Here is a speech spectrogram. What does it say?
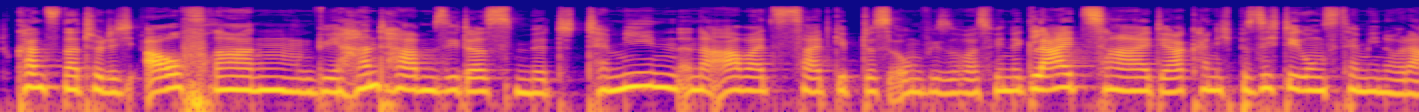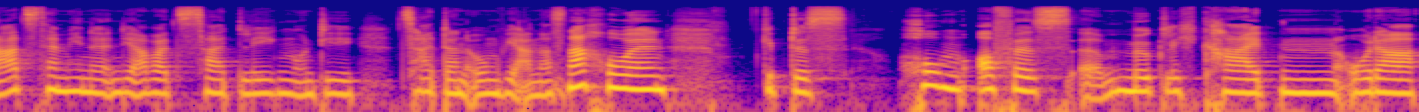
Du kannst natürlich auch fragen, wie handhaben Sie das mit Terminen in der Arbeitszeit? Gibt es irgendwie sowas wie eine Gleitzeit? Ja, kann ich Besichtigungstermine oder Arzttermine in die Arbeitszeit legen und die Zeit dann irgendwie anders nachholen? Gibt es Homeoffice-Möglichkeiten oder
